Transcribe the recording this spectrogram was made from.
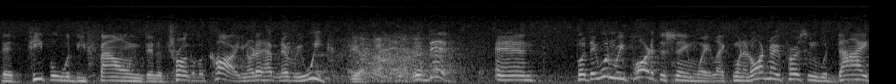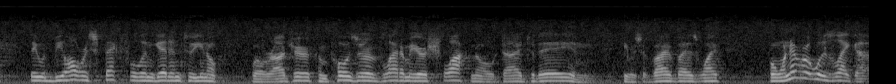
that people would be found in a trunk of a car. You know, that happened every week. Yeah. They did. And but they wouldn't report it the same way. Like when an ordinary person would die, they would be all respectful and get into, you know, well, Roger, composer Vladimir Shlakno died today and he was survived by his wife. But whenever it was like a,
